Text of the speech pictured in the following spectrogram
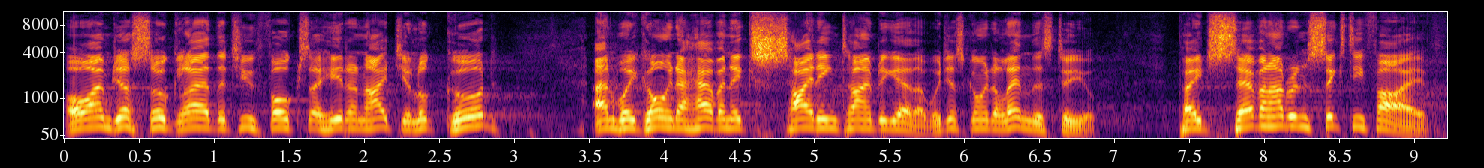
Oh, I'm just so glad that you folks are here tonight. You look good, and we're going to have an exciting time together. We're just going to lend this to you. Page 765.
